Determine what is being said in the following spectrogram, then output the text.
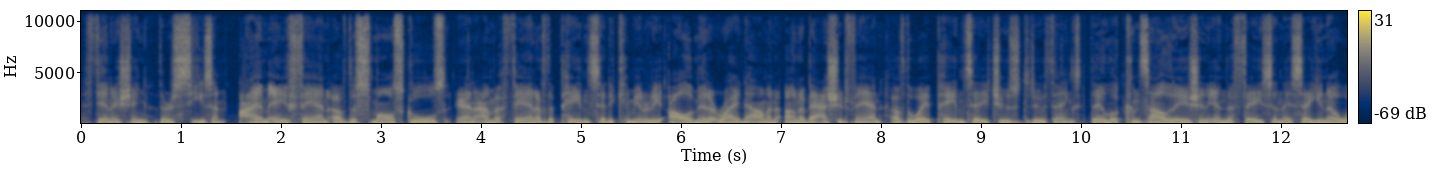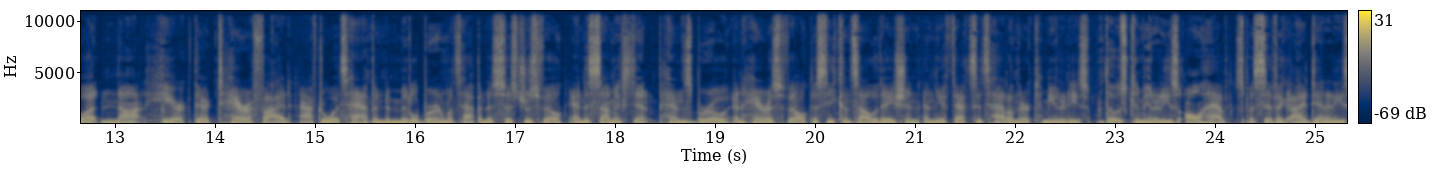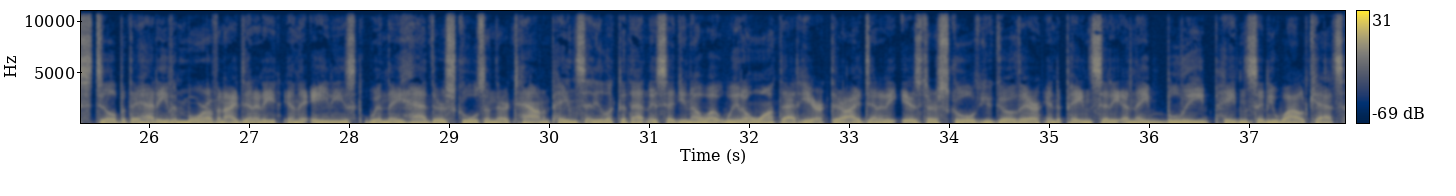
finishing their season. I'm a fan of the small schools, and I'm a fan of the Paden City community. I'll admit it right now. I'm an unabashed fan of the way Paden City chooses to do things. They look consolidation in the face and they say, you know what? Not here. They're terrified after what's happened to Middlebourne, what's happened to Sistersville, and to some extent Pennsboro and Harrisville to see consolidation and the effects it's had on their communities. Those communities all have specific identities still, but they had even more of an identity in the 80s when they had their schools in their town. And Paden City looked at that and they said, you know what? We don't want that here. Their identity is their school. You go there into Paden City and they bleed Paden City Wildcats.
